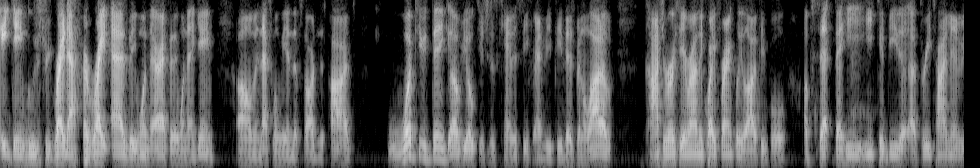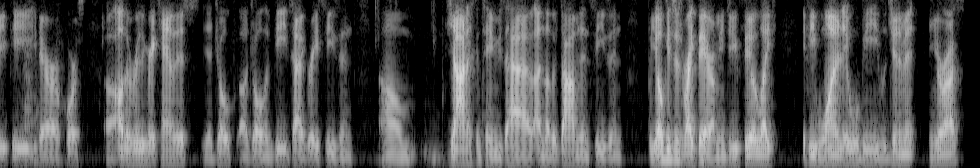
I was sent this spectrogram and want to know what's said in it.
eight game losing streak right after right as they won after they won that game. Um, and that's when we end up starting this pod. What do you think of Jokic's candidacy for MVP? There's been a lot of controversy around it, quite frankly. A lot of people upset that he he could be a, three-time MVP. There are, of course, uh, other really great candidates. Yeah, Joe uh, Joel had a great season. Um, Giannis continues to have another dominant season, but Jokic is right there. I mean, do you feel like if he won, it will be legitimate in your eyes?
